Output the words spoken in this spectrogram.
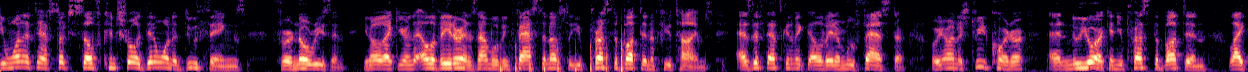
he wanted to have such self-control. He didn't want to do things for no reason. You know, like you're in the elevator and it's not moving fast enough, so you press the button a few times, as if that's going to make the elevator move faster. Or you're on a street corner in New York and you press the button, like,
